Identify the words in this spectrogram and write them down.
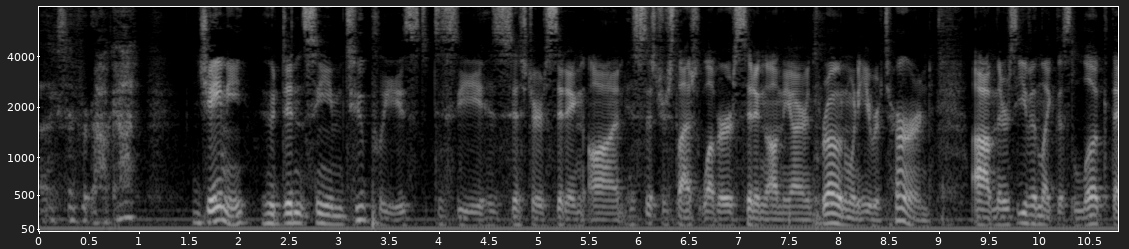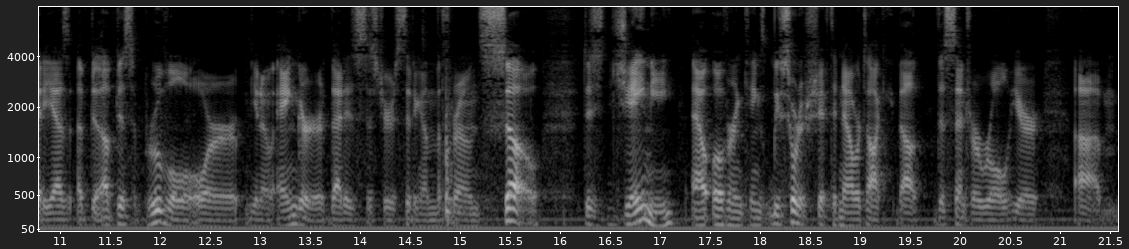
except for oh god, Jaime, who didn't seem too pleased to see his sister sitting on his sister slash lover sitting on the Iron Throne when he returned. Um, there's even like this look that he has of, of disapproval or you know anger that his sister is sitting on the throne. So. Does Jaime out over in King's? We've sort of shifted now. We're talking about the central role here um,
